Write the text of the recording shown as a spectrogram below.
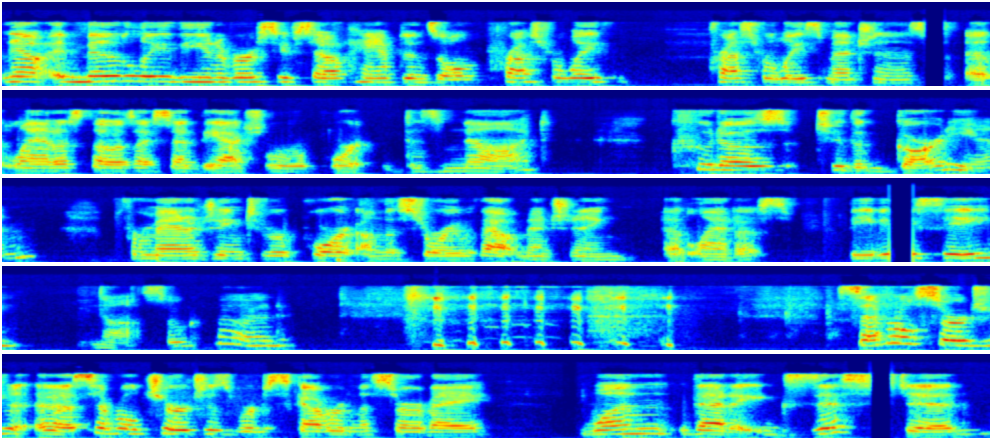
Now, admittedly, the University of Southampton's own press release press release mentions Atlantis, though, as I said, the actual report does not. Kudos to the Guardian for managing to report on the story without mentioning Atlantis. BBC, not so good. several, surge, uh, several churches were discovered in the survey. One that existed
